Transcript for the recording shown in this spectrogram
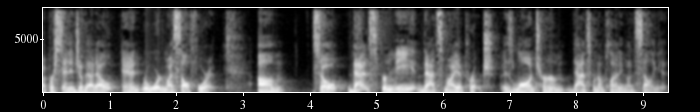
a percentage of that out and reward myself for it. Um, so that's for me, that's my approach is long term. That's when I'm planning on selling it.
